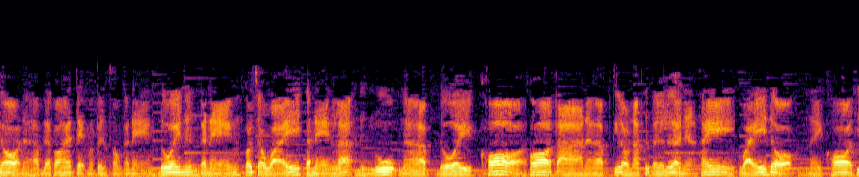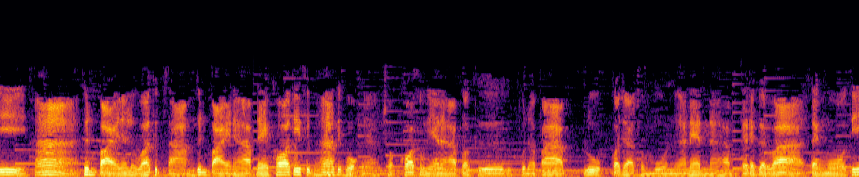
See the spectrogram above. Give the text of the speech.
ยอดนะครับ แล้วก็ให้แตกมาเป็น 2กระแหนง โดย 1กระแหนงก็จะไว้กระแหนงละ 1 ลูกนะครับ โดยข้อข้อตานะครับที่เรานับขึ้นไปเรื่อยๆเนี่ยให้ไว้ดอกในข้อที่ 5 ขึ้นไปนะหรือว่า 13 ขึ้นไปนะครับ ในข้อที่ 15 16เนี่ยชกข้อตรงนี้นะครับ ก็คือคุณภาพลูกก็จะสมบูรณ์เนื้อแน่นนะครับ แต่ถ้าเกิดว่าแตงโมที่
